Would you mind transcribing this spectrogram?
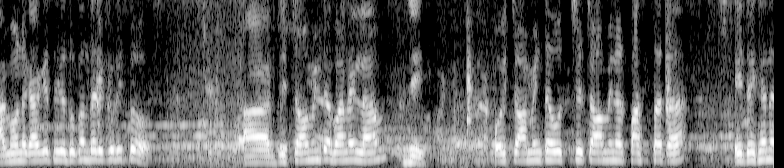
আমি অনেক আগে থেকে দোকানদারি করি তো। আর যে চাউমিনটা বানাইলাম জি। ওই চাউমিনটা হচ্ছে চাউমিনের পাস্তাটা। এটা এখানে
